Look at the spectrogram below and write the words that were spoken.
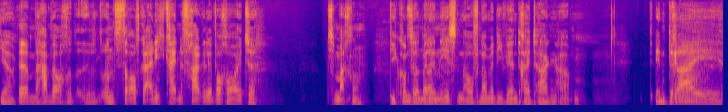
Ja, ähm, haben wir auch äh, uns darauf geeinigt, keine Frage der Woche heute zu machen. die kommt dann bei der nächsten Aufnahme, die wir in drei Tagen haben. In drei.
